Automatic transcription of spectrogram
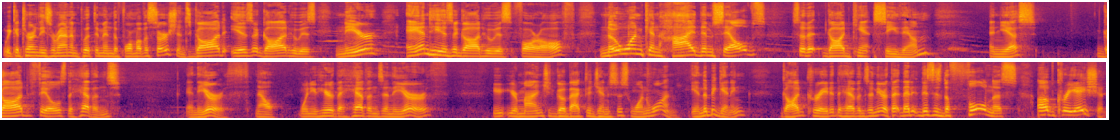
We could turn these around and put them in the form of assertions. God is a God who is near and He is a God who is far off. No one can hide themselves so that God can't see them. And yes, God fills the heavens and the earth. Now, when you hear the heavens and the earth, you, your mind should go back to Genesis 1 1. In the beginning, God created the heavens and the earth. That, that, this is the fullness of creation.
